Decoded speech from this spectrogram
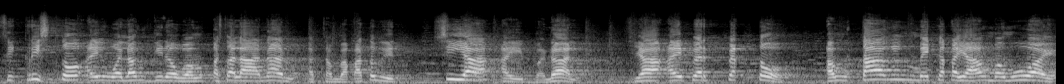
si Kristo ay walang ginawang kasalanan at sa makatuwid, siya ay banal. Siya ay perpekto, ang tanging may kakayahang mamuhay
